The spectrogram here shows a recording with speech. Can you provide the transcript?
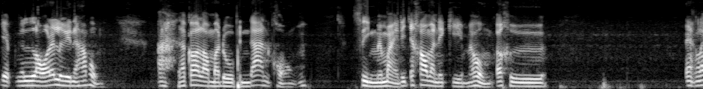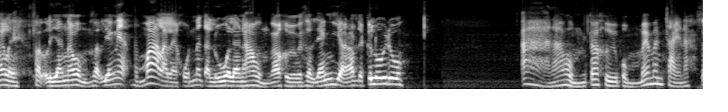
เก็บเงินรอได้เลยนะครับผมอะแล้วก็เรามาดูเป็นด้านของสิ่งใหม่ ๆ ที่จะเข้ามาในเกมนะผมก็คืออย่างแรกเลยสัตว์เลี้ยงนะผมสัตว์เลี้ยงเนี่ยผมว่าหลายๆคนน่าจะรู้แล้วนะครับผมก็คือเป็นสัตว์เลี้ยงเหยี่ยวนะครับจะก็รู้ไปดู อ่านะผมก็คือผมไม่มั่นใจนะส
